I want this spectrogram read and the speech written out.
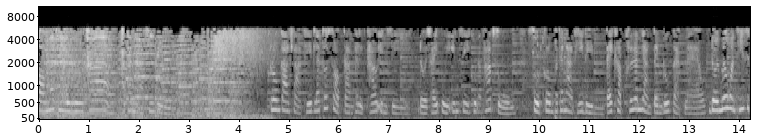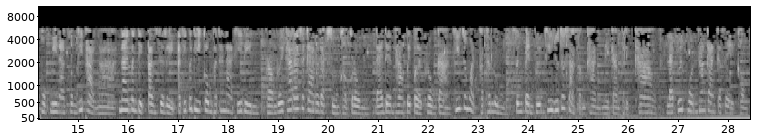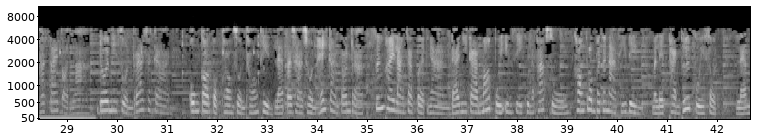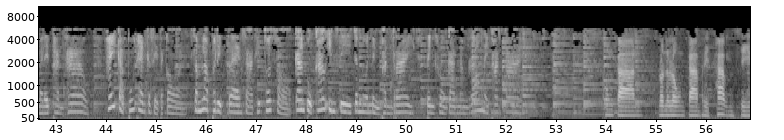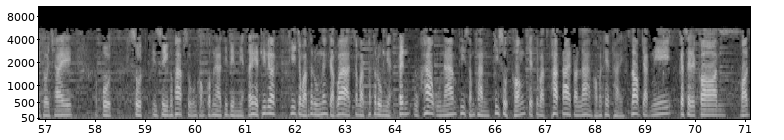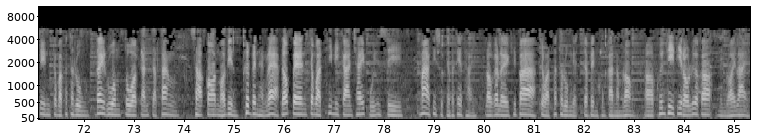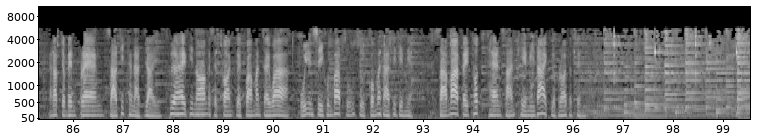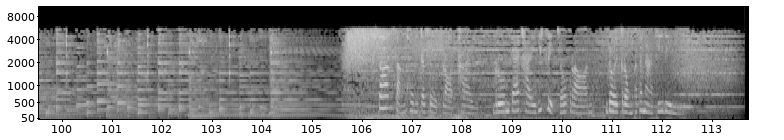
2 นาทีรู้ค่า พัฒนาที่ดิน การสาธิตและทดสอบการผลิตข้าวอินทรีย์ โดยใช้ปุ๋ยอินทรีย์คุณภาพสูง สูตรกรมพัฒนาที่ดิน ได้ขับเคลื่อนอย่างเต็มรูปแบบแล้ว โดยเมื่อวันที่ 16 มีนาคมที่ผ่านมา นายบัณฑิตตันสิริ อธิบดีกรมพัฒนาที่ดิน พร้อมด้วยข้าราชการระดับสูงของกรม ได้เดินทางไปเปิดโครงการที่จังหวัดพัทลุง ซึ่งเป็นพื้นที่ยุทธศาสตร์สำคัญในการผลิตข้าว และพืชผลทางการเกษตรของภาคใต้ตอนล่าง โดยมีส่วนราชการองค์กรปกครองส่วนท้องถิ่นและประชาชนให้การต้อนรับ ซึ่งภายหลังจากเปิดงาน ได้มีการมอบปุ๋ยอินทรีย์คุณภาพสูง ของกรมพัฒนาที่ดิน เมล็ดพันธุ์พืชปุ๋ยสด และเมล็ดพันธุ์ข้าว ให้กับผู้แทนเกษตรกรสำหรับผลิตแปลงสาธิตทดสอบ การปลูกข้าวอินทรีย์จำนวน 1,000 ไร่ เป็นโครงการนำร่องในภาคใต้ โครงการรณรงค์การผลิตข้าวอินทรีย์โดยใช้ปุ๋ย สูตรอินทรีย์คุณภาพสูงของกรมพัฒนาที่ดินเนี่ยสาเหตุที่เลือกที่จังหวัดพัทลุงเนื่องจากว่าจังหวัดพัทลุงเนี่ยเป็นอู่ข้าวอู่น้ำที่สำคัญที่สุดของเจ็ดจังหวัดภาคใต้ตอนล่างของประเทศไทย นอกจากนี้เกษตรกรหมอดินจังหวัดพัทลุงได้รวมตัวกันจัดตั้งสากรณ์หมอดินขึ้นเป็นแห่งแรก แล้วเป็นจังหวัดที่มีการใช้ปุ๋ยอินทรีย์ มากที่สุดในประเทศไทย เราก็เลยคิดว่าจังหวัดพัทลุงเนี่ยจะเป็นโครงการนำร่องออพื้นที่ที่เราเลือกก็ 100 ไร่นะครับจะเป็นแปลงสาธิตขนาดใหญ่ เพื่อให้พี่น้องเกษตรกรเกิดความมั่นใจว่าปุ๋ยอินทรีย์คุณภาพสูงสุดกรมพัฒนาที่ดินเนี่ยสามารถไปทดแทนสารเคมีได้เกือบร้อยเปอร์เซ็นต์สร้างสังคมเกษตรปลอดภัย ร่วมแก้ไขวิกฤตโลกร้อน โดยกรมพัฒนาที่ดิน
